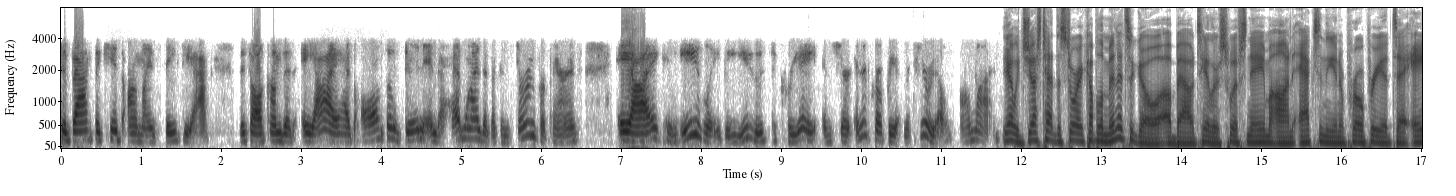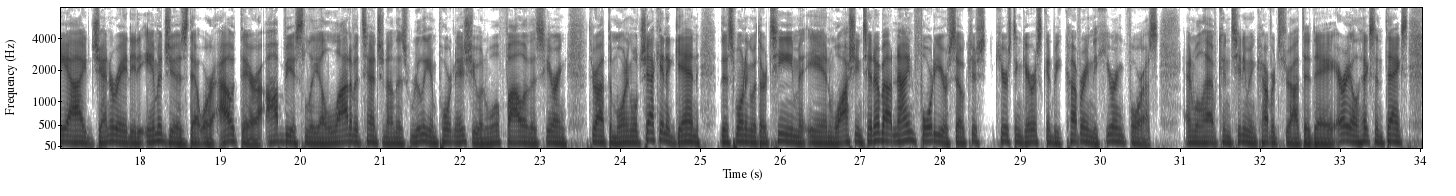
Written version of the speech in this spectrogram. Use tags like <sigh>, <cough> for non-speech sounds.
to back the Kids Online Safety Act. This all comes as AI has also been in the headlines as a concern for parents AI can easily be used to create and share inappropriate material online. Yeah, we just had the story a couple of minutes ago about Taylor Swift's name on X and the inappropriate uh, AI generated images that were out there. Obviously, a lot of attention on this really important issue, and we'll follow this hearing throughout the morning. We'll check in again this morning with our team in Washington. About 9:40 or so, Kirsten Garris going to be covering the hearing for us, and we'll have continuing coverage throughout the day. Arielle Hixson, thanks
